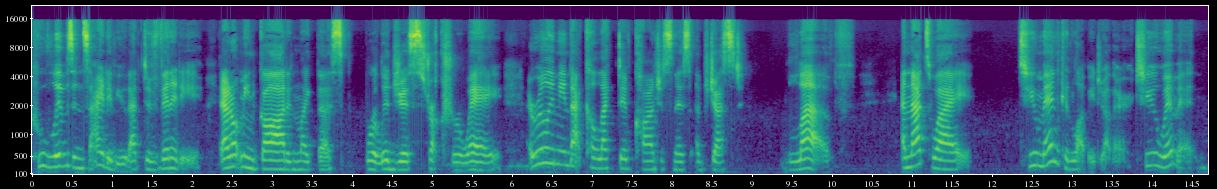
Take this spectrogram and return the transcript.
who lives inside of you, that divinity. And I don't mean God in like this religious structure way. I really mean that collective consciousness of just love. And that's why two men can love each other, two women,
